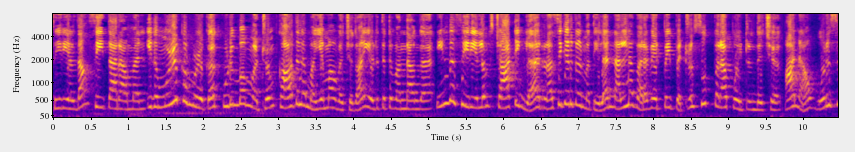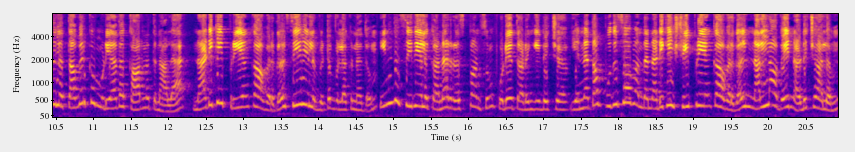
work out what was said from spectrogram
சீரியல் தான் சீதாராமன். இது முழுக்க முழுக்க குடும்பம் மற்றும் காதல மையமா வச்சுதான் எடுத்துட்டு வந்தாங்க. இந்த சீரியலும் ஸ்டார்டிங்ல ரசிகர்கள் மத்தியில நல்ல வரவேற்பை பெற்று சூப்பரா போயிட்டு இருந்துச்சு ஆனா ஒரு சில தவிர்க்க முடியாத காரணத்தினால நடிகை பிரியங்கா அவர்கள் சீரியலை விட்டு விலகுனதும் இந்த சீரியலுக்கான ரெஸ்பான்ஸும் குறைய தொடங்கிடுச்சு. என்னதான் புதுசா வந்த நடிகை ஸ்ரீ பிரியங்கா அவர்கள் நல்லாவே நடிச்சாலும்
